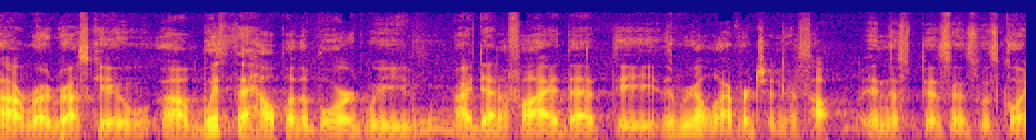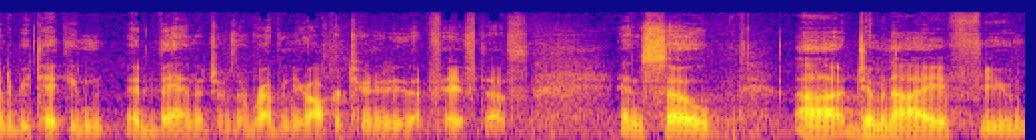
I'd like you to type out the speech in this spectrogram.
uh, Road Rescue, uh, with the help of the board, we identified that the, the real leverage in this, op- in this business was going to be taking advantage of the revenue opportunity that faced us. And so uh, Jim and I, if you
